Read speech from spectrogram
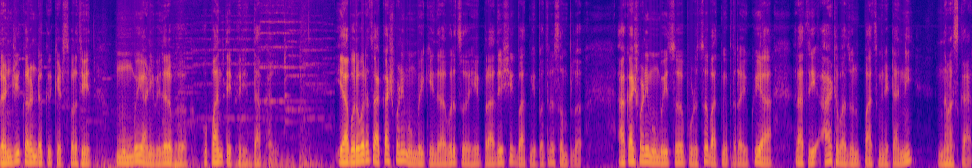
रणजी करंड क्रिकेट स्पर्धेत मुंबई आणि विदर्भ उपांत्य फेरीत दाखल. याबरोबरच आकाशवाणी मुंबई केंद्रावरचं हे प्रादेशिक बातमीपत्र संपलं. आकाशवाणी मुंबईचं पुढचं बातमीपत्र ऐकूया. रात्री आठ वाजून पाच मिनिटांनी. नमस्कार.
